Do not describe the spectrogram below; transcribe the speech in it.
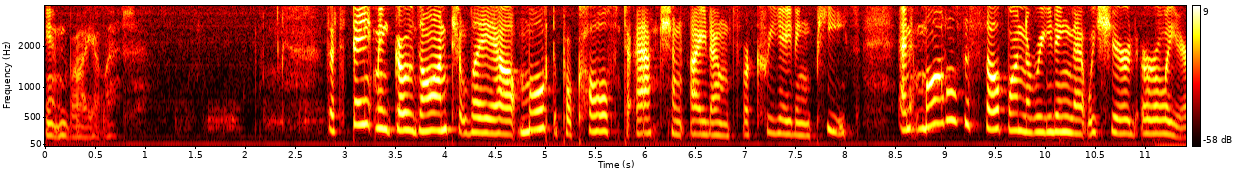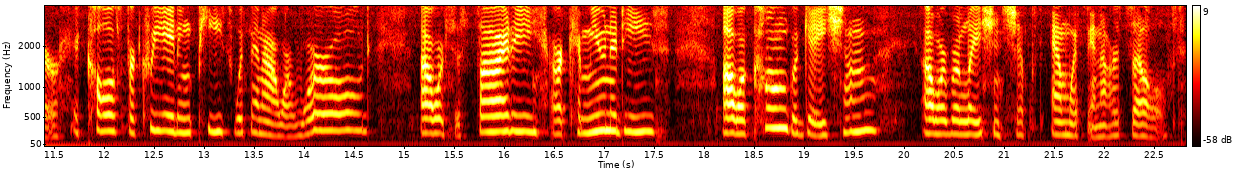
in violence. The statement goes on to lay out multiple calls to action items for creating peace and it models itself on the reading that we shared earlier. It calls for creating peace within our world, our society, our communities, our congregation, our relationships, and within ourselves.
